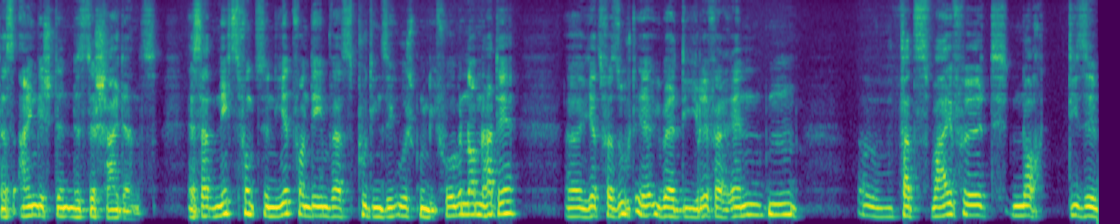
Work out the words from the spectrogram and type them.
das Eingeständnis des Scheiterns. Es hat nichts funktioniert von dem, was Putin sich ursprünglich vorgenommen hatte. Äh, jetzt versucht er über die Referenden äh, verzweifelt noch diese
